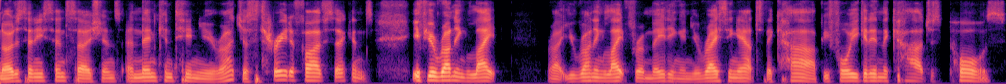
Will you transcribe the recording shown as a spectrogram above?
notice any sensations, and then continue, right? Just three to five seconds. If you're running late, right, you're running late for a meeting and you're racing out to the car, before you get in the car, just pause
